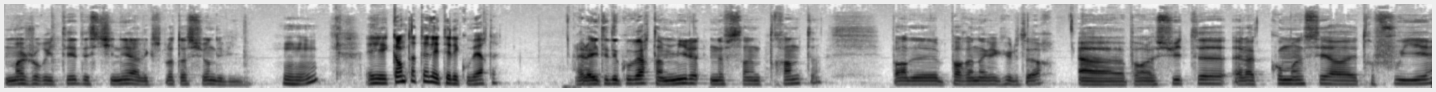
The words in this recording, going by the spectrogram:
majorité destinés à l'exploitation des vignes. Mhm. Et quand a-t-elle été découverte? Elle a été découverte en 1930 par, des- par un agriculteur. Euh, par la suite, elle a commencé à être fouillée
